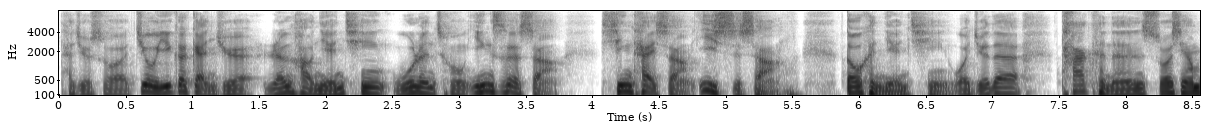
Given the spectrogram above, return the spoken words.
他就说，就一个感觉，人好年轻，无论从音色上。心态上、意识上都很年轻。我觉得他可能所想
